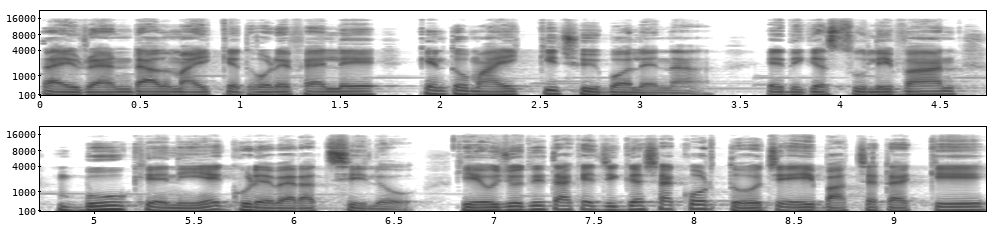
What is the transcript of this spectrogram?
তাই র্যান্ডাল মাইককে ধরে ফেলে, কিন্তু মাইক কিছুই বলে না। এদিকে সুলিভান বুকে নিয়ে ঘুরে বেড়াচ্ছিল। কেউ যদি তাকে জিজ্ঞাসা করতো যে এই বাচ্চাটা কে,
